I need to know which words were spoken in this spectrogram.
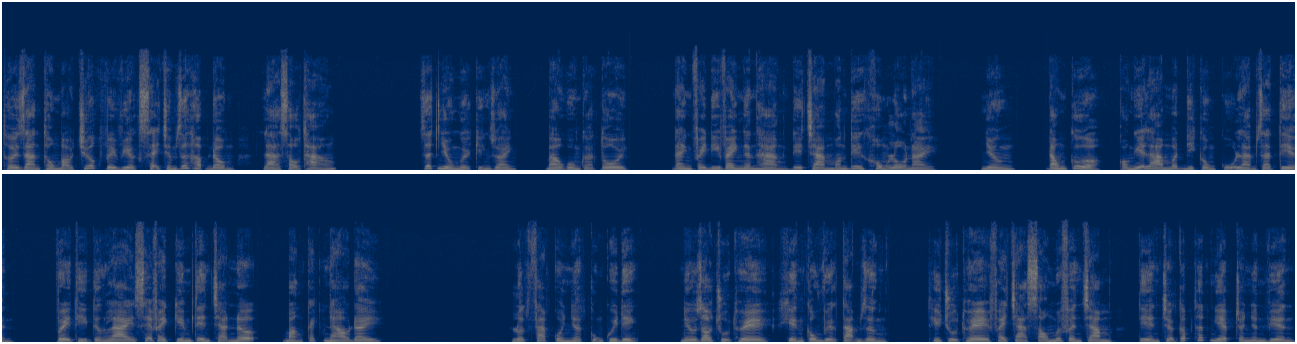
thời gian thông báo trước về việc sẽ chấm dứt hợp đồng là 6 tháng. Rất nhiều người kinh doanh, bao gồm cả tôi, đành phải đi vay ngân hàng để trả món tiền khổng lồ này. Nhưng đóng cửa có nghĩa là mất đi công cụ làm ra tiền. Vậy thì tương lai sẽ phải kiếm tiền trả nợ bằng cách nào đây? Luật pháp của Nhật cũng quy định, nếu do chủ thuê khiến công việc tạm dừng, thì chủ thuê phải trả 60% tiền trợ cấp thất nghiệp cho nhân viên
